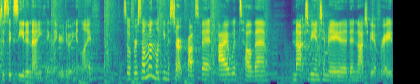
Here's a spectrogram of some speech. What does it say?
to succeed in anything that you're doing in life. So for someone looking to start CrossFit, I would tell them not to be intimidated and not to be afraid.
